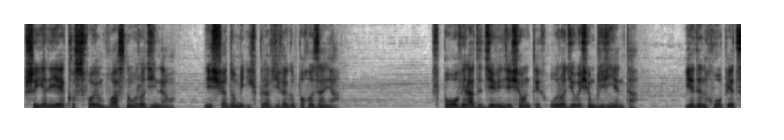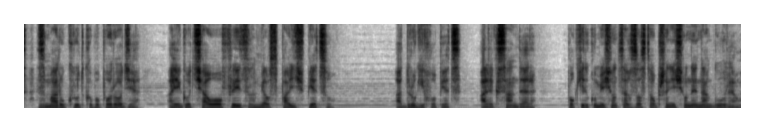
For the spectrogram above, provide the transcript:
przyjęli je jako swoją własną rodzinę, nieświadomi ich prawdziwego pochodzenia. W połowie lat 90. urodziły się bliźnięta. Jeden chłopiec zmarł krótko po porodzie, a jego ciało Fritzl miał spalić w piecu, a drugi chłopiec Aleksander po kilku miesiącach został przeniesiony na górę,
